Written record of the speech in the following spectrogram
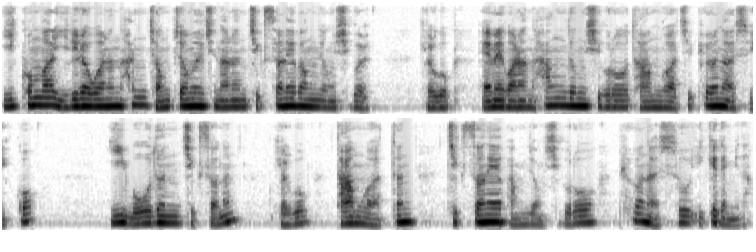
2,1이라고 하는 한 정점을 지나는 직선의 방정식을 결국 m에 관한 항등식으로 다음과 같이 표현할 수 있고 이 모든 직선은 결국 다음과 같은 직선의 방정식으로 표현할 수 있게 됩니다.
